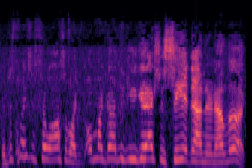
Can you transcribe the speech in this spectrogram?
but this place is so awesome. Like, oh my God, look, you can actually see it down there. Now, look.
